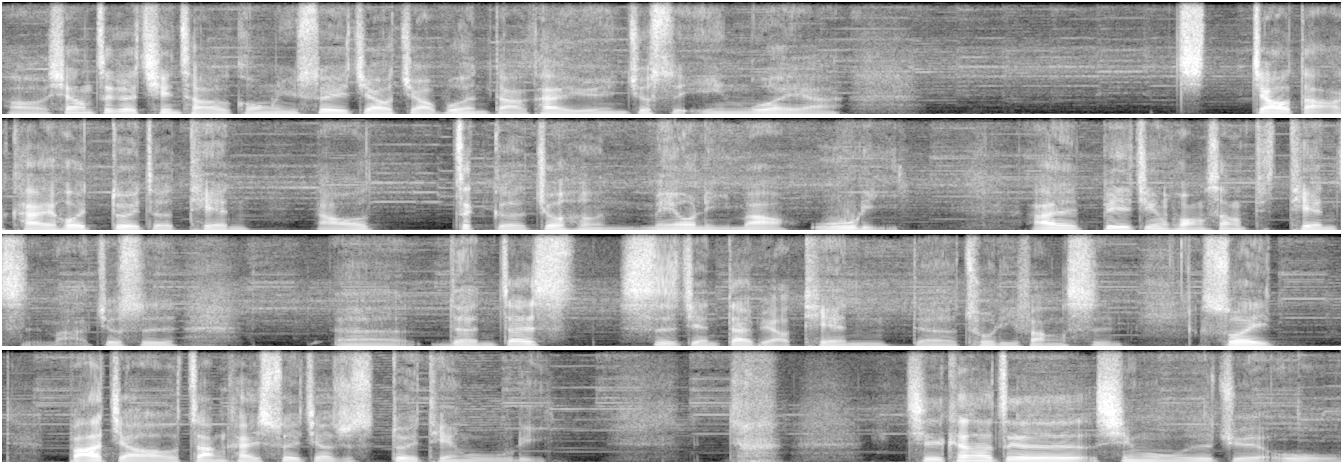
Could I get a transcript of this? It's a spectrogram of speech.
哦，像这个清朝的宫女睡觉脚不能打开，原因就是因为啊，脚打开会对着天，然后这个就很没有礼貌、无礼。而毕竟皇上天子嘛，就是。呃，人在世世间代表天的处理方式，所以把脚张开睡觉就是对天无礼。其实看到这个新闻，我就觉得哦，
